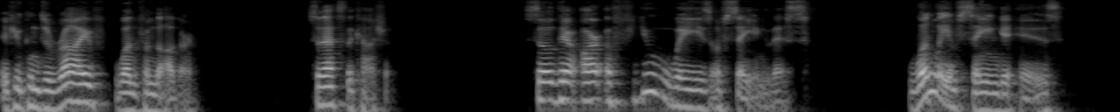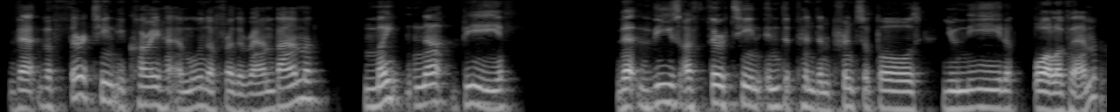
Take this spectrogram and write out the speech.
if you can derive one from the other? So that's the kasha. So there are a few ways of saying this. One way of saying it is that the 13 Ikari Ha'emuna for the Rambam might not be that these are 13 independent principles, you need all of them.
